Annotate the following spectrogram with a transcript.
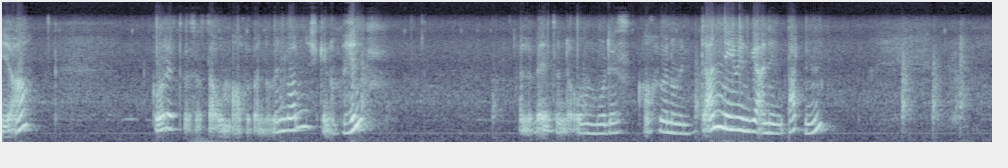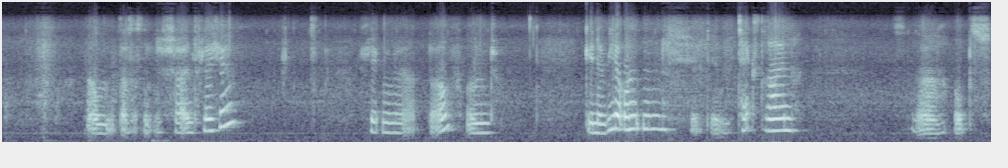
Ja. Gut, jetzt ist das da oben auch übernommen worden. Ich gehe nochmal hin. Alle Welt und da oben Modus auch übernommen. Dann nehmen wir einen Button. Um, das ist eine Schaltfläche. Klicken wir drauf und gehen dann wieder unten den Text rein. So, ups.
